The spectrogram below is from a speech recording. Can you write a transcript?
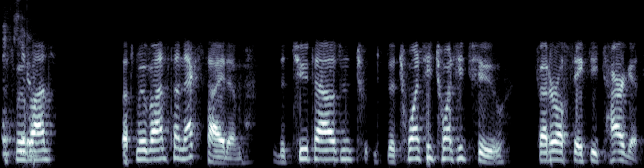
Let's Thank move you. on. Let's move on to the next item, the 2000, the 2022 federal safety targets.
